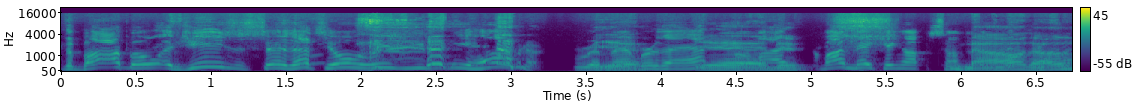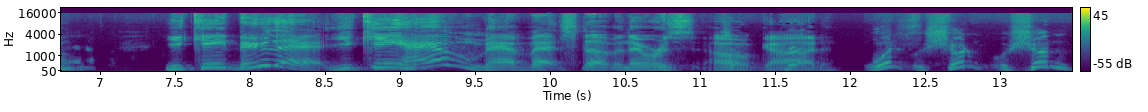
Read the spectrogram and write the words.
the bible and jesus says that's the only reason you can be having it remember that Yeah, am, I, am I making up something No, no. You can't do that. You can't have them have that stuff. And there was, oh So, God, wouldn't shouldn't shouldn't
